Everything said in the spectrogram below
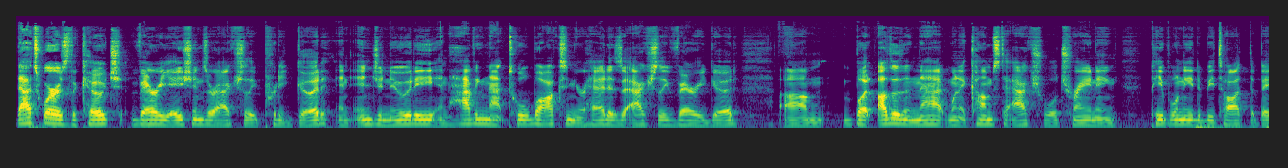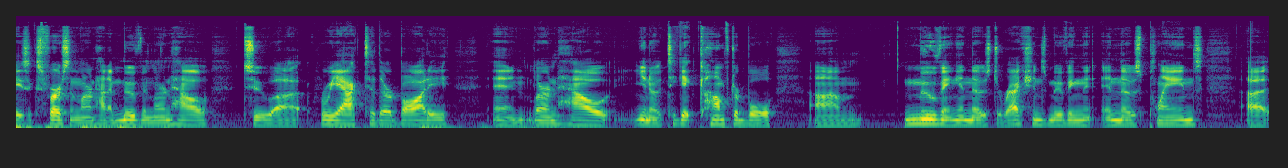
that's where as the coach variations are actually pretty good and ingenuity and having that toolbox in your head is actually very good um, but other than that when it comes to actual training people need to be taught the basics first and learn how to move and learn how to uh, react to their body and learn how you know to get comfortable um, moving in those directions moving in those planes uh,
